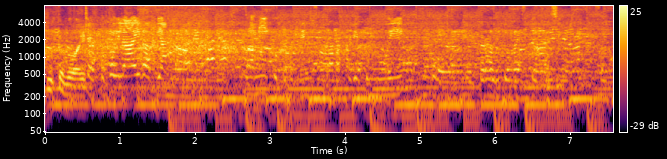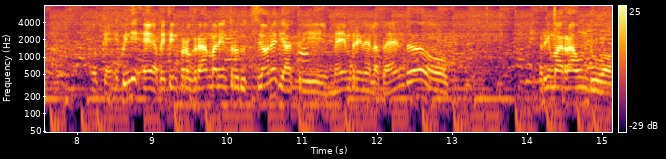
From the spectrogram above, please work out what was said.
Tutto voi. Certo, poi live abbiamo un amico che ovviamente suona la batteria con noi, eh, però tutto il resto sì, sono Ok, e quindi eh, avete in programma l'introduzione di altri membri nella band o rimarrà un duo?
